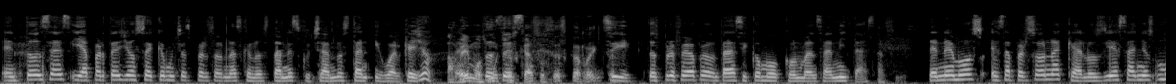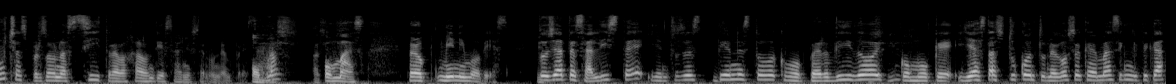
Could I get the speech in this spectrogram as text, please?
Entonces, y aparte yo sé que muchas personas que nos están escuchando están igual que yo. Habemos muchos casos, es correcto. Sí, entonces prefiero preguntar así como con manzanitas. Así es. Tenemos esa persona que a los 10 años, muchas personas sí trabajaron 10 años en una empresa. O más. O más, pero mínimo 10. Entonces ya te saliste y entonces tienes todo como perdido y como que ya estás tú con tu negocio, que además significa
